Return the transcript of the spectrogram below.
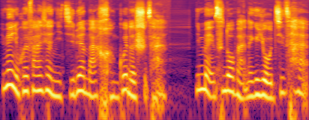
因为你会发现你即便买很贵的食材，你每次都买那个有机菜，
